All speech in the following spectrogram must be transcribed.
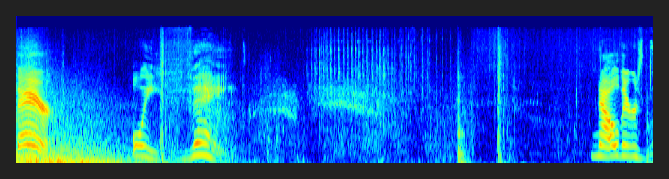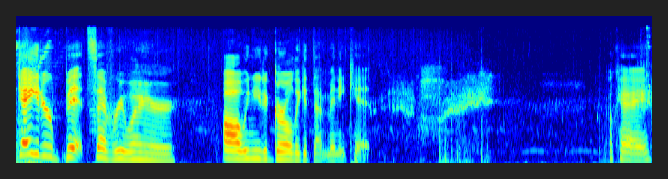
There. Oy vey. Now there's gator bits everywhere. Oh, we need a girl to get that mini kit. Okay.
